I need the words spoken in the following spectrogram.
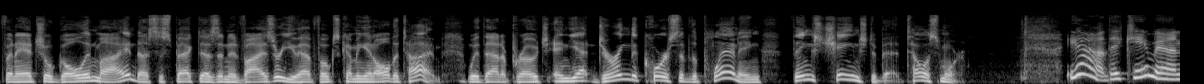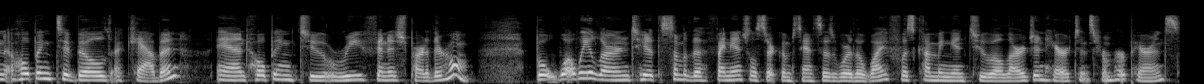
financial goal in mind. I suspect as an advisor, you have folks coming in all the time with that approach. And yet during the course of the planning, things changed a bit. Tell us more. Yeah, they came in hoping to build a cabin and hoping to refinish part of their home. But what we learned here, some of the financial circumstances where the wife was coming into a large inheritance from her parents.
